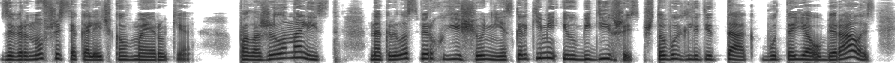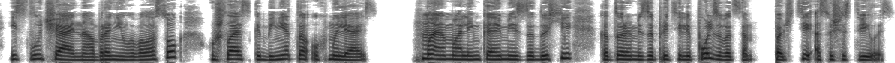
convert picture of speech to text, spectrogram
завернувшийся колечком в моей руке. Положила на лист, накрыла сверху еще несколькими и, убедившись, что выглядит так, будто я убиралась и случайно обронила волосок, ушла из кабинета, ухмыляясь. Моя маленькая месть за духи, которыми запретили пользоваться, почти осуществилась.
